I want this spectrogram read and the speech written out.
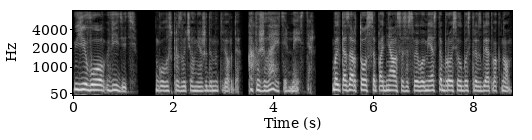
его видеть», — голос прозвучал неожиданно твердо. «Как вы желаете, мейстер». Бальтазар Тосса поднялся со своего места, бросил быстрый взгляд в окно.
